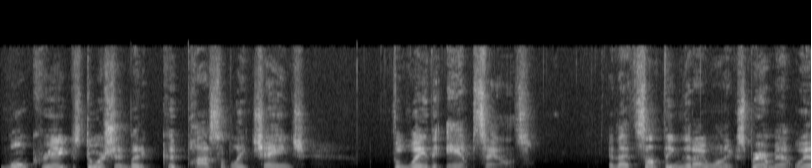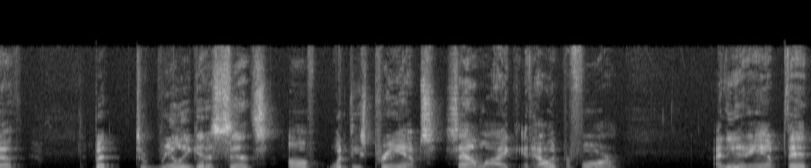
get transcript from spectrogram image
won't create distortion, but it could possibly change the way the amp sounds. And that's something that I want to experiment with. But to really get a sense of what these preamps sound like and how they perform, I need an amp that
